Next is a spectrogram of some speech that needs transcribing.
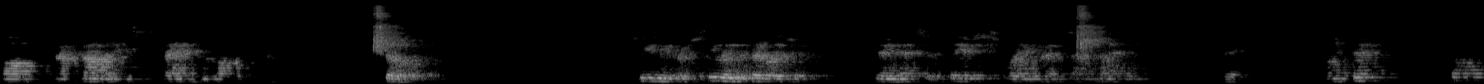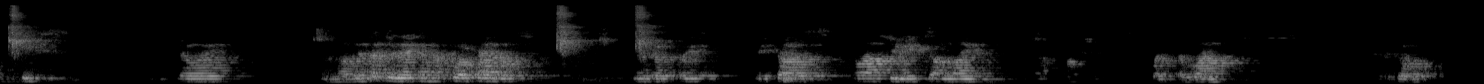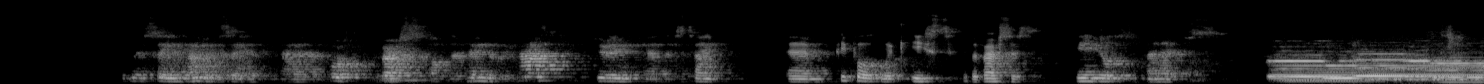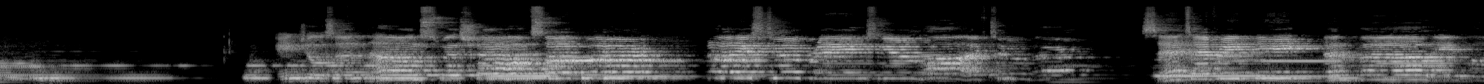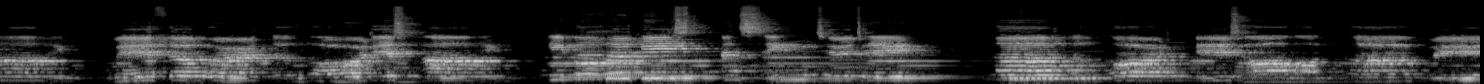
of our families and friends and love that we have. So, excuse me for stealing the privilege of doing this, so it saves worrying about sanitizing the monitor. And peace, and joy, and love. And actually nice to have four candles book, please, because the last few weeks online with the one. We go. We're going to sing, I'm going to sing the fourth verse of the hymn that we had during this time. Um, people look east, the verses, angels announce. Angels announce with shouts of mirth, Christ who brings new life to earth. Set every peak and valley humming with the word the Lord is coming. People look east and sing today. Love the Lord is on the way.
